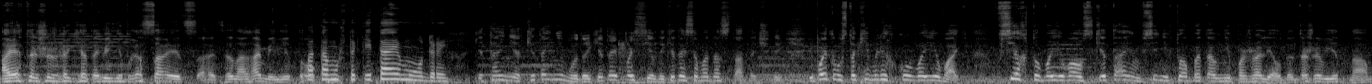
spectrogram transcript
А это же ракетами не бросается, это ногами не топает. Потому что Китай мудрый. Китай нет, Китай не мудрый, Китай пассивный, Китай самодостаточный. И поэтому с таким легко воевать. Все, кто воевал с Китаем, все никто об этом не пожалел, да даже Вьетнам.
